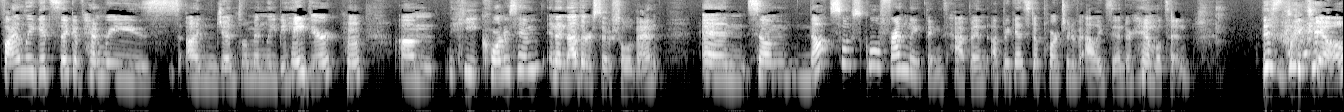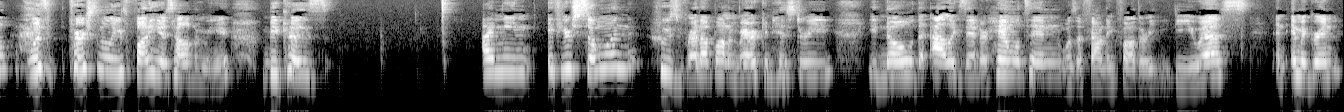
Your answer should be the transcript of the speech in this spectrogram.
finally gets sick of Henry's ungentlemanly behavior, um, he corners him in another social event, and some not so school friendly things happen up against a portrait of Alexander Hamilton. This detail was personally funny as hell to me because I mean, if you're someone who's read up on American history, you know that Alexander Hamilton was a founding father of the US, an immigrant,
